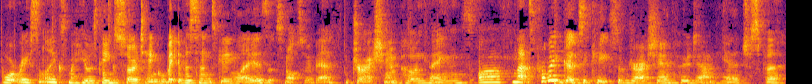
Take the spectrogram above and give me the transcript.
bought recently because my hair was getting so tangled, but ever since getting layers, it's not so bad. Dry shampoo and things. Oh, that's probably good to keep some dry shampoo down here just for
